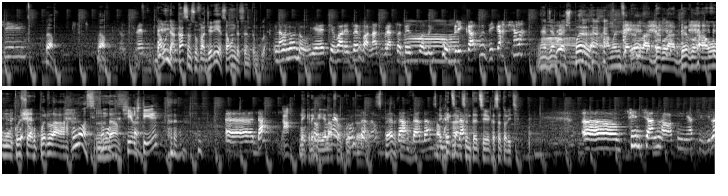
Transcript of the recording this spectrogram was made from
și Bravo. Bravo. Mulțumesc. Dar unde? Acasă, în sufragerie? Sau unde se întâmplă? Nu, nu, nu, e ceva rezervat, n-aș vrea să dezvălui public, ca să zic așa. Mergem pe șpârlă, am înțeles. Dârla, dârla, dârla, omul cu șopârla. Frumos, frumos. Da. Și el știe? Uh, da. Ah, Păi, cred că el a Soțul meu, făcut... cum uh, să nu? Sper că Da, e. da, da. Sau De câți Da. ani sunteți căsătoriți? Uh, 5 ani la cununia civilă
